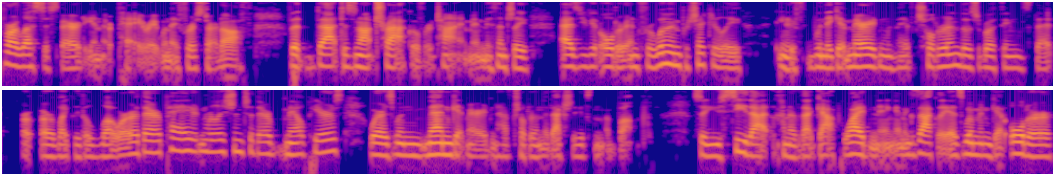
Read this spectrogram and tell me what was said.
far less disparity in their pay, right, when they first start off. But that does not track over time. And essentially, as you get older, and for women particularly, you know, if, when they get married and when they have children, those are both things that are, are, likely to lower their pay in relation to their male peers. Whereas when men get married and have children, that actually gives them a bump. So you see that kind of that gap widening. And exactly as women get older,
